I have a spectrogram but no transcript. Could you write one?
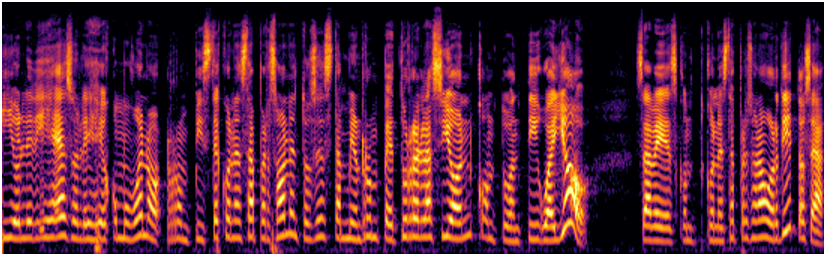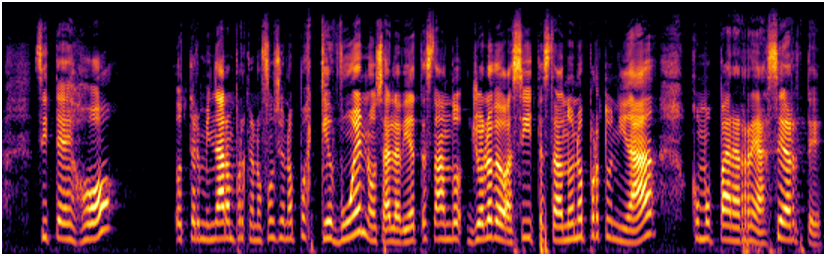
y yo le dije eso, le dije como, bueno, rompiste con esta persona, entonces también rompe tu relación con tu antigua yo, ¿sabes? Con, con esta persona gordita. O sea, si te dejó o terminaron porque no funcionó, pues qué bueno, o sea, la vida te está dando, yo lo veo así, te está dando una oportunidad como para rehacerte,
